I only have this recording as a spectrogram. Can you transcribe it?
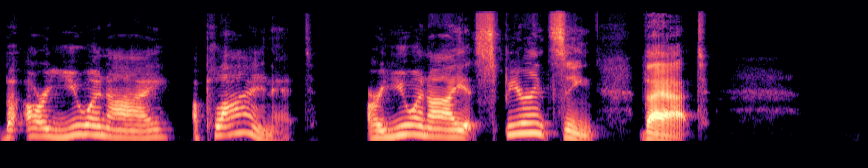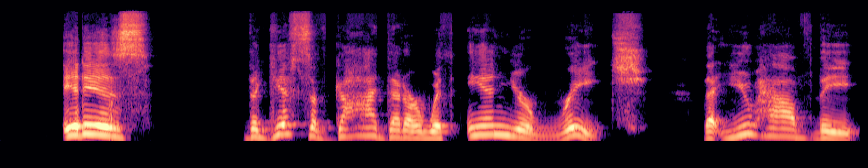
but are you and I applying it? Are you and I experiencing that? It is the gifts of God that are within your reach that you have the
